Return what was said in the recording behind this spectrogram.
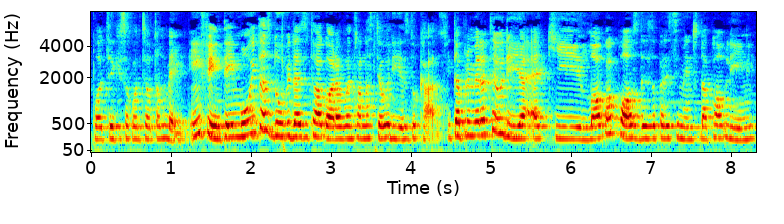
Pode ser que isso aconteceu também. Enfim, tem muitas dúvidas, então agora eu vou entrar nas teorias do caso. Então a primeira teoria é que logo após o desaparecimento da Pauline,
